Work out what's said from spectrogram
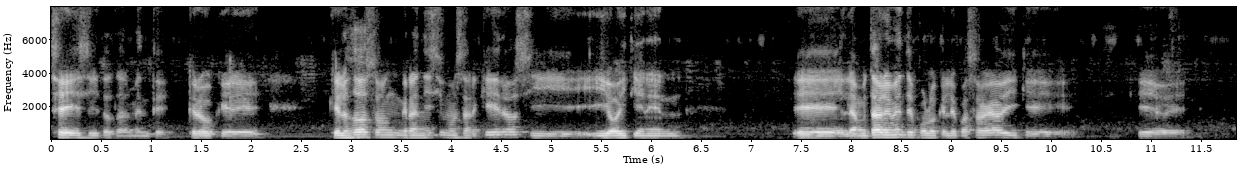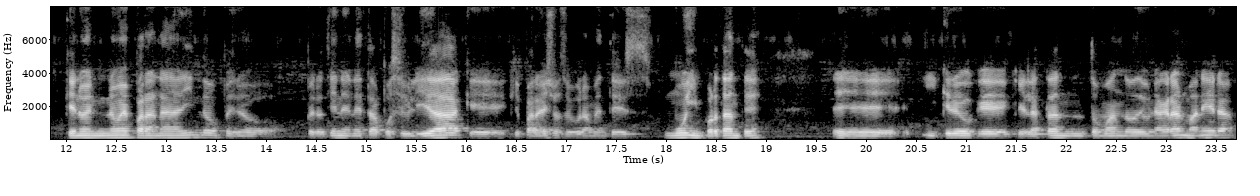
Sí, sí, totalmente. Creo que, que los dos son grandísimos arqueros y, hoy tienen, eh, lamentablemente por lo que le pasó a Gaby, que, que, no, no es para nada lindo, pero, pero tienen esta posibilidad que, que para ellos seguramente es muy importante eh, y creo que la están tomando de una gran manera.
